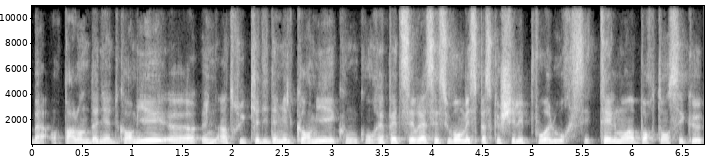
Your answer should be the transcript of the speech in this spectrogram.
bah, en parlant de Daniel Cormier, euh, un, truc qu'a dit Daniel Cormier et qu'on répète, c'est vrai assez souvent, mais c'est parce que chez les poids lourds, c'est tellement important, c'est que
